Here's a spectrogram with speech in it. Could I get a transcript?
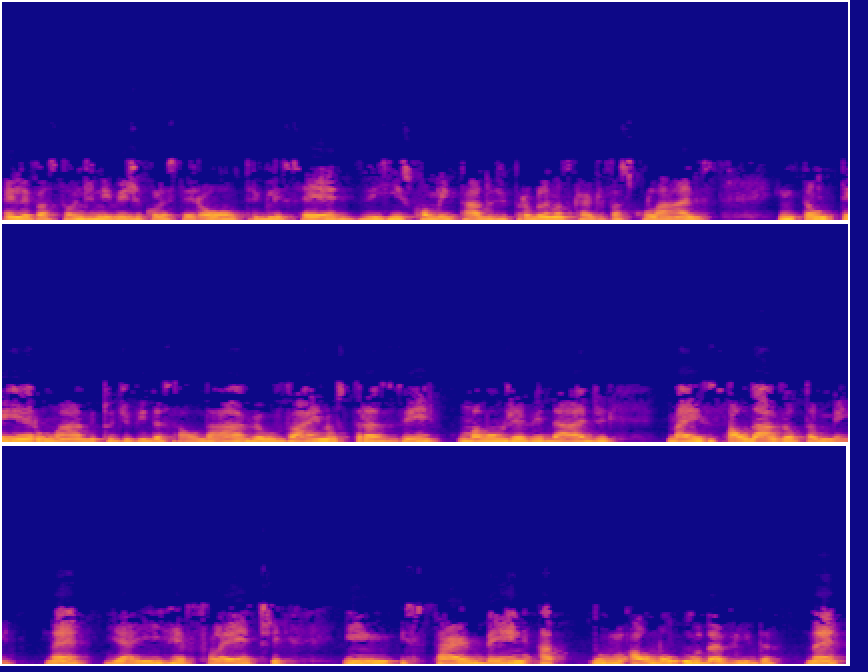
a elevação de níveis de colesterol, triglicérides e risco aumentado de problemas cardiovasculares. Então, ter um hábito de vida saudável vai nos trazer uma longevidade mais saudável também, né? E aí reflete em estar bem ao longo da vida, né?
